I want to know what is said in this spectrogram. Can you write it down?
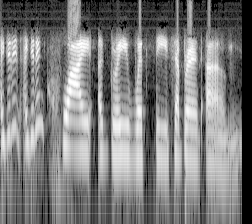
I didn't, I didn't quite agree with the separate um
